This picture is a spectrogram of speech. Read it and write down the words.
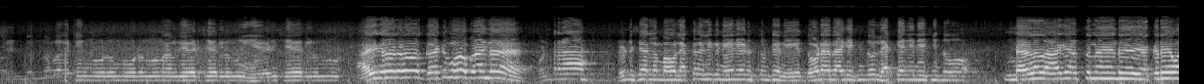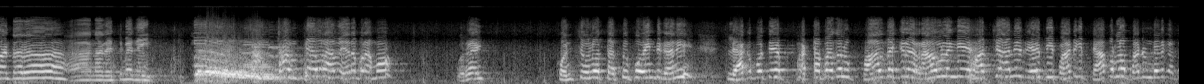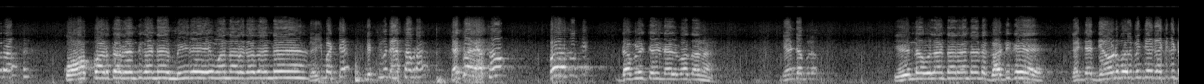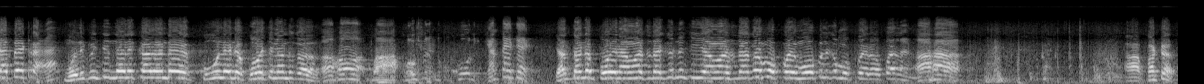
ఒకటి మూడు మూడు నాలుగు ఏడు చీరలు ఏడు చీరలు అయ్యగారు గట్టి మోపండి ఉండరా? రెండు చీరల బాబు లెక్క తెలియక నేను ఏడుస్తుంటేనే దూడ తాగేసిందో లెక్క తినేసిందో? మెళ్ళలు ఆగేస్తున్నాయండి. ఎక్కడేమంటారు? నా నెత్తి మీద వీరబ్రహ్మం? ఒరేయ్ కొంచెంలో తప్పిపోయింది కానీ లేకపోతే పట్టపగలు పాల దగ్గర రావులంగి హత్య అని రేపు ఈ పాటికి పేపర్లో పడి ఉండేది కదరా. కోపడతారు ఎందుకంటే మీరే ఏమన్నారు కదండి? ఏమంటే నెత్తి మీద వేస్తావరా? ఎక్కువ వేస్తాం డబ్బులు ఇచ్చేయండి వెళ్ళిపోతాను ఏం డబ్బులు? ఏం డబ్బులు అంటారంటే గట్టికే. గడ్డ దేవుడు మొలిపించే గడ్డికి డబ్బు మొలిపించిన దానికి కాదండి కూలండి కోచినందుకు. కూలి ఎంత అయితే ఎంత అంటే పోయిన అమాస దగ్గర నుంచి ఈ అమాస దాకా ముప్పై మోపులకి ముప్పై రూపాయలండి ఆహా. పట్టు.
